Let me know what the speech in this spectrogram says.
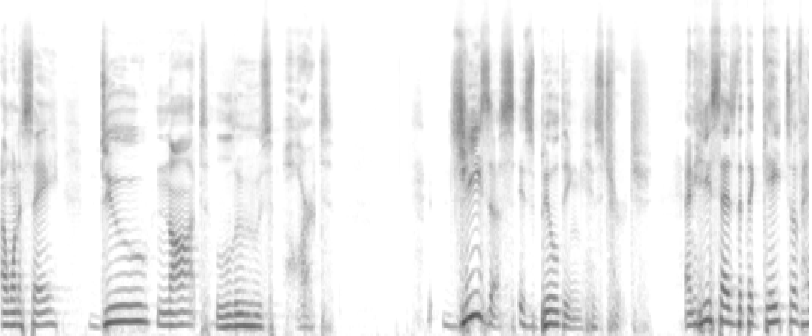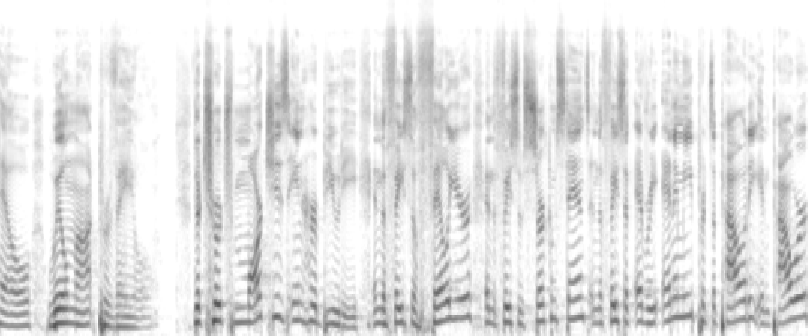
I want to say, do not lose heart. Jesus is building his church, and he says that the gates of hell will not prevail. The church marches in her beauty in the face of failure, in the face of circumstance, in the face of every enemy, principality, and power.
